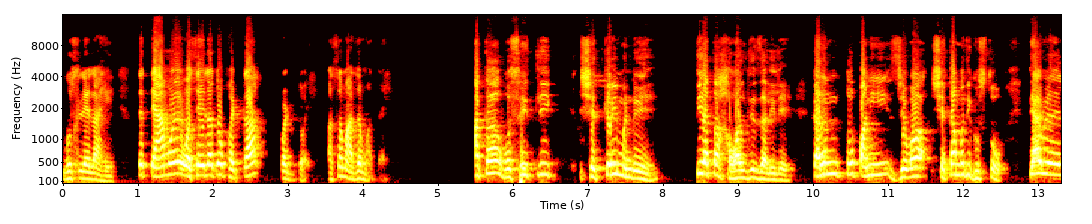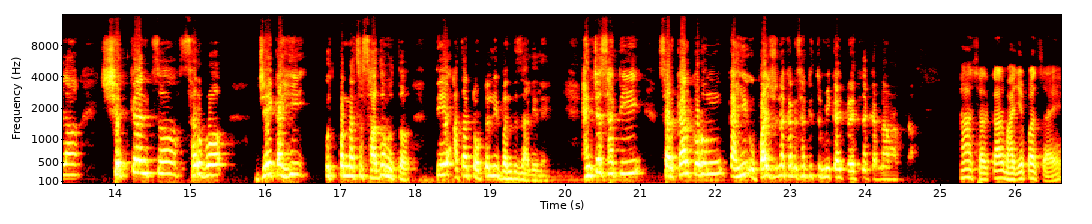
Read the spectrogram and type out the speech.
घुसलेला आहे. तर त्यामुळे वसईला तो फटका पडतोय असं माझं मत आहे. आता वसईतली शेतकरी मंडळी आहे ती आता हवालदिल झालेली आहे. कारण तो पाणी जेव्हा शेतामध्ये घुसतो त्यावेळेला शेतकऱ्यांचं सर्व जे काही उत्पन्नाचं साधन होतं ते आता टोटली बंद झालेलं आहे. ह्यांच्यासाठी सरकारकडून काही उपाययोजना करण्यासाठी तुम्ही काही प्रयत्न करणार आहात का? हा सरकार भाजपाचं आहे.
